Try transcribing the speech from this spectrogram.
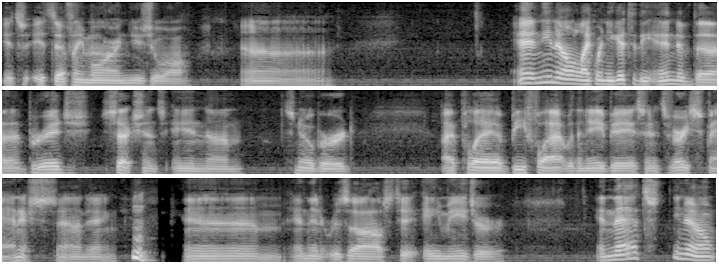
it's it's definitely more unusual. Uh, and you know, like when you get to the end of the bridge sections in um, Snowbird, I play a B flat with an A bass, and it's very Spanish sounding. Hmm. Um, and then it resolves to A major, and that's you know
